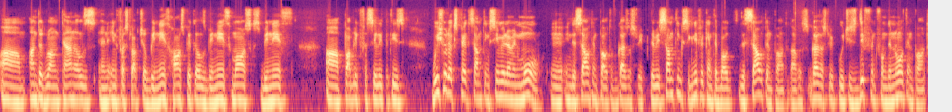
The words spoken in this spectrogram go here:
um, underground tunnels and infrastructure beneath hospitals, beneath mosques, beneath uh, public facilities we should expect something similar and more uh, in the southern part of Gaza Strip. There is something significant about the southern part of Gaza Strip, which is different from the northern part.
